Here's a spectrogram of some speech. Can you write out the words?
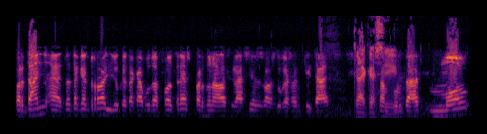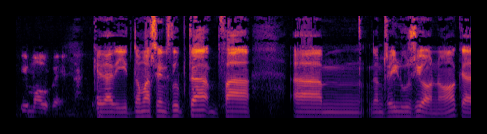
Per tant, eh, tot aquest rotllo que t'acabo de fotre és per donar les gràcies a les dues entitats Clar que s'han sí. portat molt i molt bé. Queda dit, no, home, sens dubte fa um, doncs, il·lusió, no?, que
